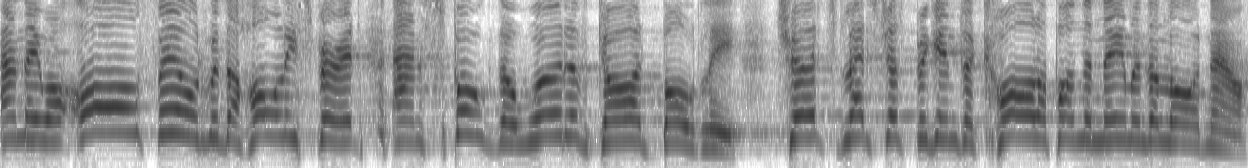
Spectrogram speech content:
and they were all filled with the Holy Spirit and spoke the word of God boldly. Church, let's just begin to call upon the name of the Lord now.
